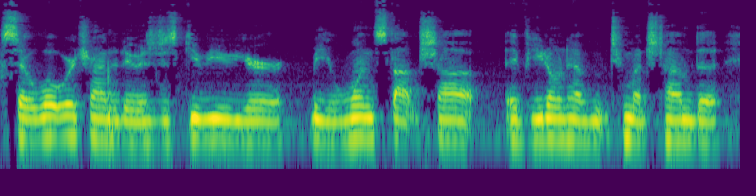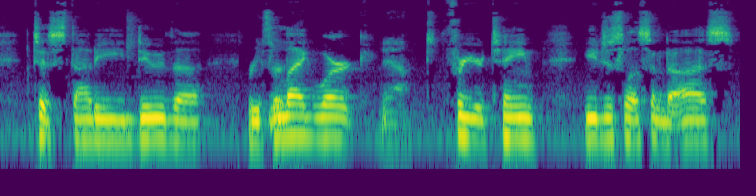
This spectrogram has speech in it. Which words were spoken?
so what we're trying to do is just give you your your one stop shop. If you don't have too much time to to study, do the Research. legwork Yeah. for your team, you just listen to us.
